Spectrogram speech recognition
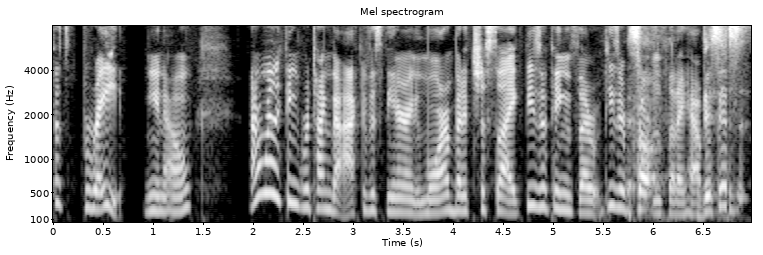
that's great, you know? I don't really think we're talking about activist theater anymore, but it's just like these are things that these are So, problems that I have. This is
